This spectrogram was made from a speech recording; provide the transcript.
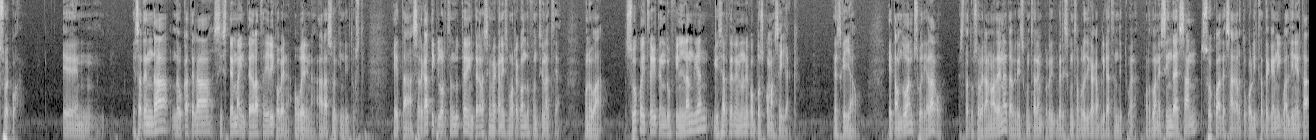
suekoa. En, esaten da, daukatela sistema integratzailerik obena, oberena, arazoekin dituzte eta zergatik lortzen dute integrazio mekanismo horrek ondo funtzionatzea. Bueno, ba, zuoko hitz egiten du Finlandian gizarteren uneko posko maseiak. Ez gehiago. Eta ondoan Suedia dago. Estatu soberanoa dena eta berizkuntzaren berizkuntza politikak aplikatzen dituena. Orduan ezin da esan zuekoa desagertuko litzatekenik baldin eta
